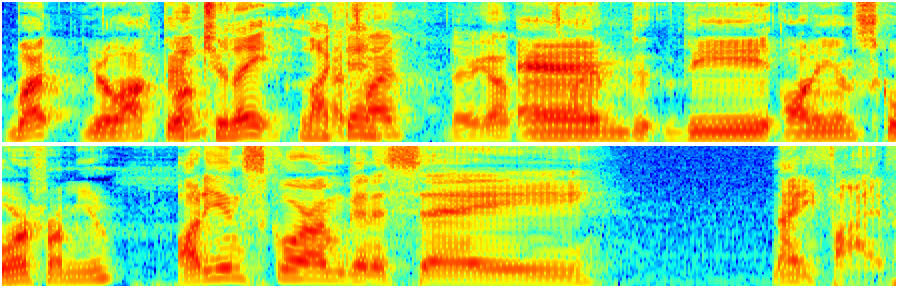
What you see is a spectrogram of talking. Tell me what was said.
but you're locked in. Too late, locked that's in. fine. There you go. That's fine. And the audience score from you? Audience score, I'm gonna say ninety-five.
